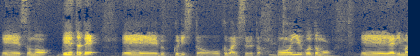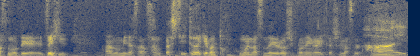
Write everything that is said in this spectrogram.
えーそのデータで、えーブックリストをお配りするということも、えーやりますのでぜひあの皆さん参加していただければと思いますのでよろしくお願いいたします。はい。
